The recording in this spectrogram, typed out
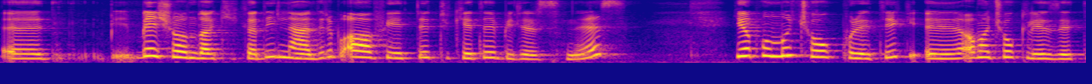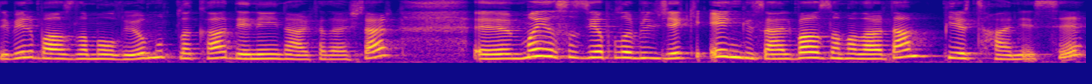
5-10 e, dakika dinlendirip afiyetle tüketebilirsiniz. Yapımı çok pratik e, ama çok lezzetli bir bazlama oluyor. Mutlaka deneyin arkadaşlar. E, mayasız yapılabilecek en güzel bazlamalardan bir tanesi.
